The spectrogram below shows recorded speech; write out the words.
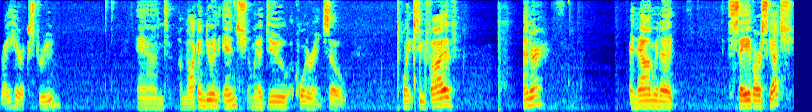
right here, extrude and I'm not going to do an inch. I'm going to do a quarter inch. So 0.25, enter. And now I'm going to save our sketch.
